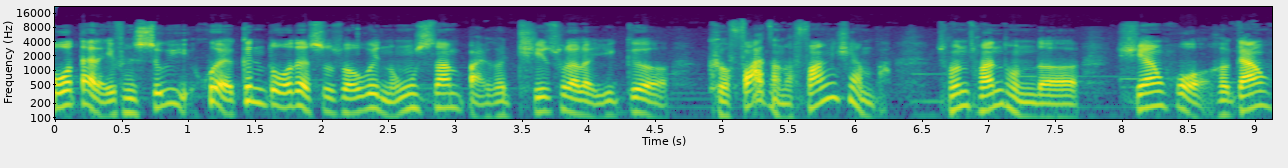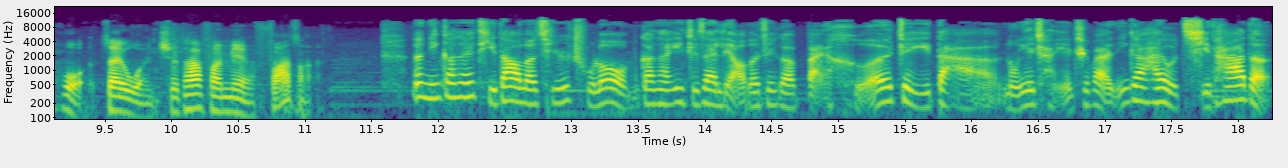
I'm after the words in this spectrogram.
多带来一份收益，或者更多的是说为农商百合提出来了一个可发展的方向吧。从传统的鲜货和干货，再往其他方面发展。那您刚才提到了，其实除了我们刚才一直在聊的这个百合这一大农业产业之外，应该还有其他的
